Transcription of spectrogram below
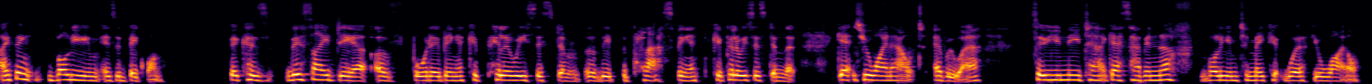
I think volume is a big one because this idea of Bordeaux being a capillary system, the, the Place being a capillary system that gets your wine out everywhere. So you need to, I guess, have enough volume to make it worth your while.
